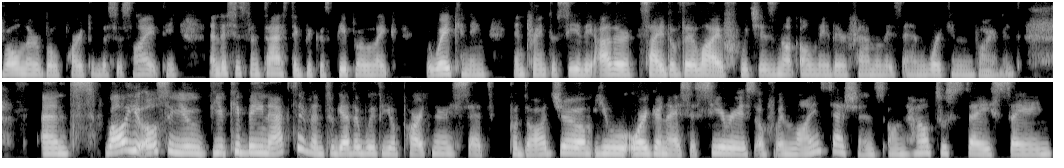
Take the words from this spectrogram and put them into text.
vulnerable part of the society. And this is fantastic because people are like awakening and trying to see the other side of their life, which is not only their families and working environment and well you also you you keep being active and together with your partners at podojo you organize a series of online sessions on how to stay sane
